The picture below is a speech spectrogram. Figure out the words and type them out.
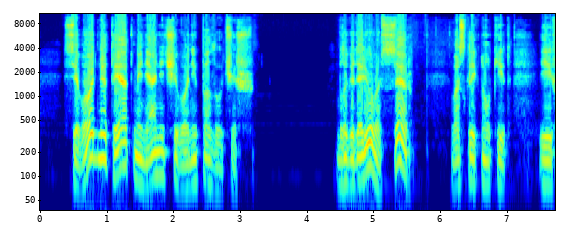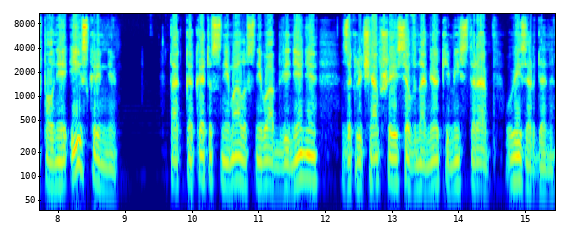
— сегодня ты от меня ничего не получишь. — Благодарю вас, сэр, — воскликнул Кит, и вполне искренне, так как это снимало с него обвинение, заключавшееся в намеке мистера Уизердена.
